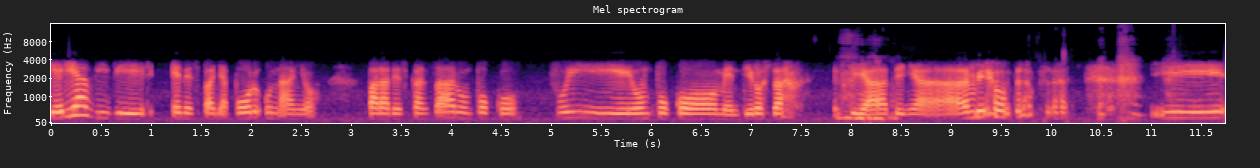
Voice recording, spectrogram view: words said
quería vivir en España por un año para descansar un poco. Fui un poco mentirosa, ya tenía mi otra plan. Y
